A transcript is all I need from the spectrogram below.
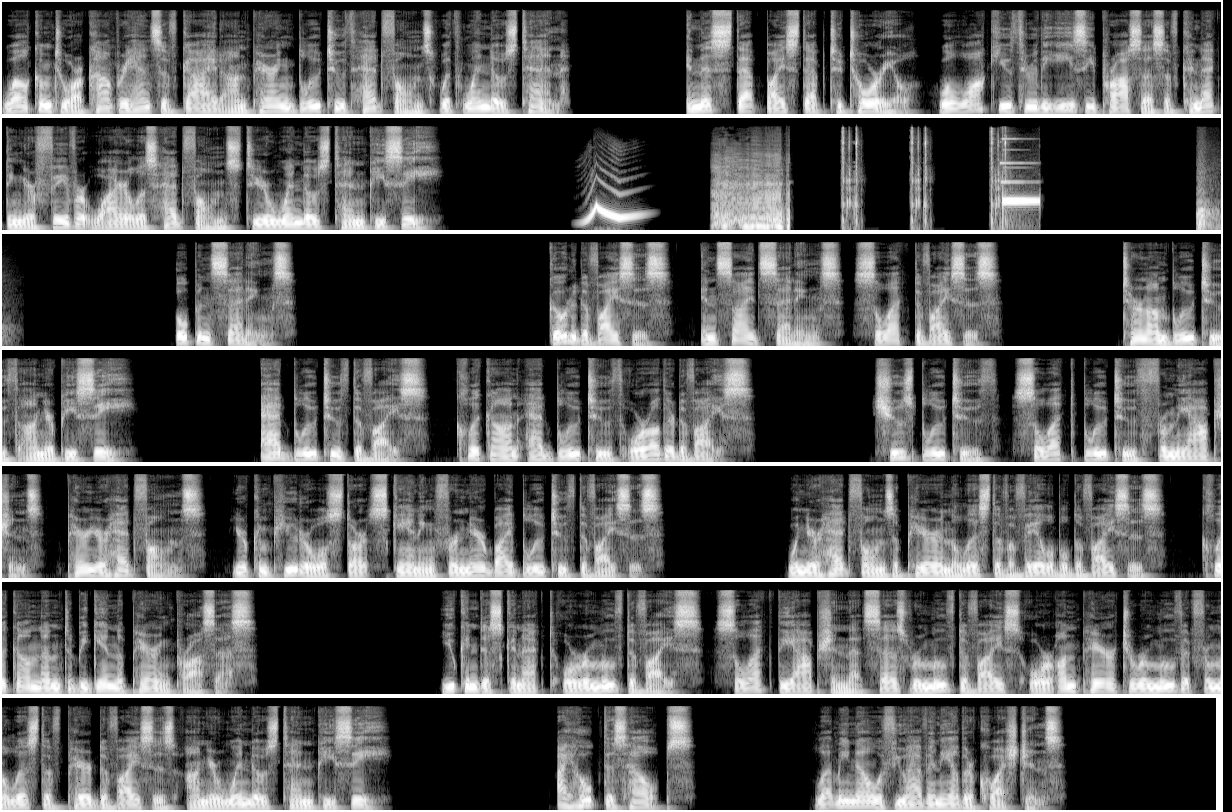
Welcome to our comprehensive guide on pairing Bluetooth headphones with Windows 10. In this step-by-step tutorial, we'll walk you through the easy process of connecting your favorite wireless headphones to your Windows 10 PC. Open Settings. Go to Devices, inside Settings, select Devices. Turn on Bluetooth on your PC. Add Bluetooth device, click on Add Bluetooth or other device. Choose Bluetooth, select Bluetooth from the options, pair your headphones, your computer will start scanning for nearby Bluetooth devices. When your headphones appear in the list of available devices, click on them to begin the pairing process. You can disconnect or remove device, select the option that says Remove Device or Unpair to remove it from the list of paired devices on your Windows 10 PC. I hope this helps. Let me know if you have any other questions.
